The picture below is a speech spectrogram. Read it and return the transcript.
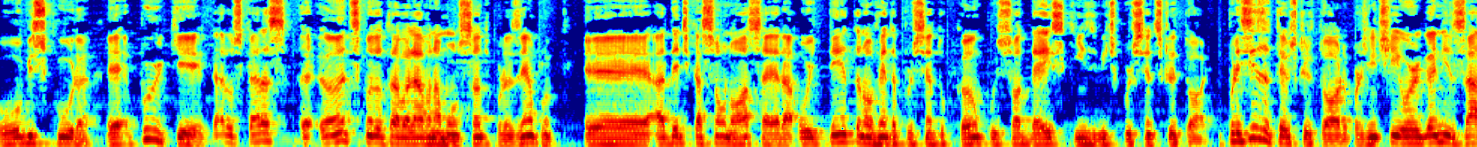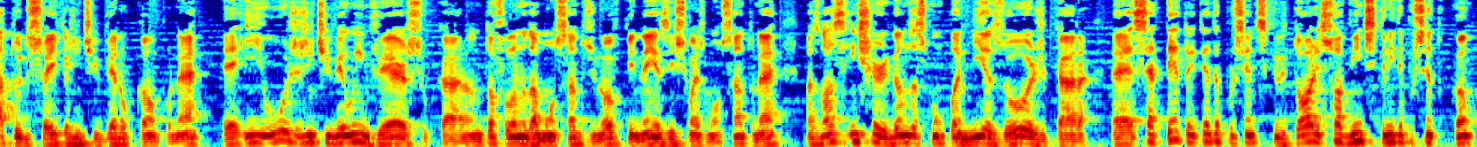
ou obscura. É, por quê? Cara, os caras, é, antes, quando eu trabalhava na Monsanto, por exemplo, é, a dedicação nossa era 80, 90% campo e só 10, 15, 20% escritório. Precisa ter o escritório para a gente organizar tudo isso aí que a gente vê no campo, né? É, e hoje a gente vê o inverso, cara. Não estou falando da Monsanto de novo, que nem existe mais Monsanto, né? Mas nós enxergamos as companhias hoje, cara, é, 70, 80% escritório e só 20, 30% campo.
